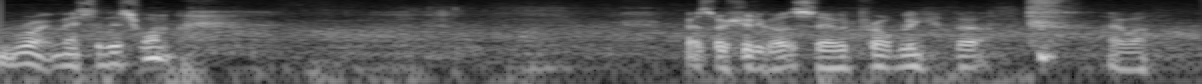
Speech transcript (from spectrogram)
right mess of this one. Perhaps I should have got it served probably, but oh well.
